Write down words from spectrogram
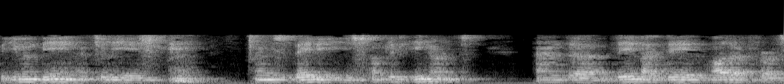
The human being day by day, mother first,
